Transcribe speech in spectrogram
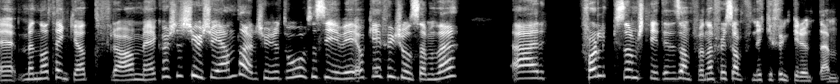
Uh, men nå tenker jeg at fra og med kanskje 2021 da, eller 2022, så sier vi ok, funksjonshemmede er folk som sliter i samfunnet fordi samfunnet ikke funker rundt dem.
